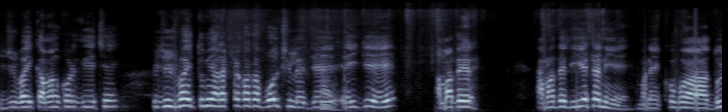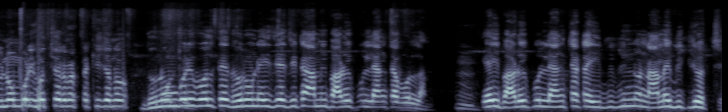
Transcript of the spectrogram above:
পীযুষ ভাই কামাল করে দিয়েছে। পীযুষ ভাই তুমি আরেকটা কথা বলছিলে যে হ্যাঁ। এই যে আমাদের আমাদের ইয়েটা নিয়ে মানে খুব দুই নম্বরই হচ্ছে এরকম একটা কি যেন দু নম্বরই বলতে ধরুন এই যে যেটা আমি বারুইপুর ল্যাংচা বললাম এই বারুইপুর ল্যাংচাটা এই বিভিন্ন নামে বিক্রি হচ্ছে।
